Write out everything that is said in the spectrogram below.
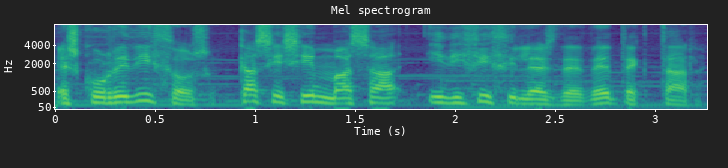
escurridizos, casi sin masa y difíciles de detectar.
